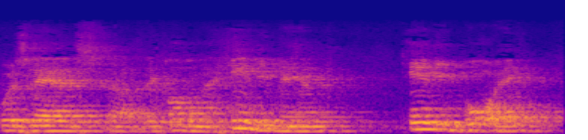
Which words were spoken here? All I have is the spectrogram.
was as uh, they called him a handyman, handy boy,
